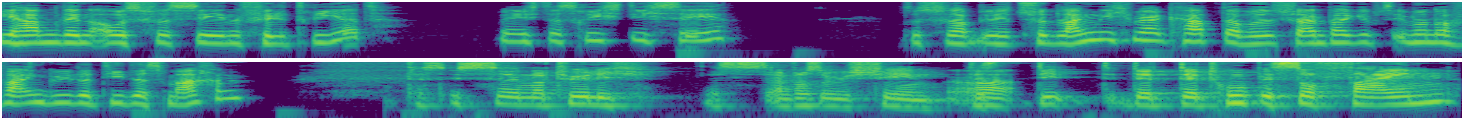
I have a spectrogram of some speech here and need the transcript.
die haben den aus Versehen filtriert, wenn ich das richtig sehe. Das habe ich jetzt schon lange nicht mehr gehabt, aber scheinbar gibt es immer noch Weingüter, die das machen. Das ist äh, natürlich das ist einfach so geschehen. Das, ah. die, der, der Trub ist so fein,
